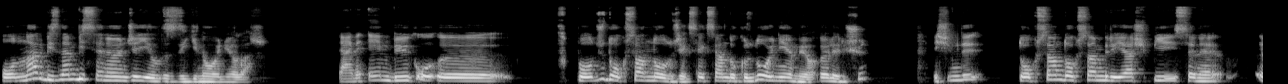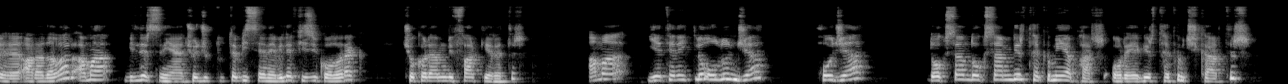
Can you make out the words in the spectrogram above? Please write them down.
Onlar bizden bir sene önce Yıldız Ligi'ni oynuyorlar. Yani en büyük e, futbolcu 90'lı olacak. 89'da oynayamıyor. Öyle düşün. E şimdi 90-91 yaş bir sene e, arada var ama bilirsin yani çocuklukta bir sene bile fizik olarak çok önemli bir fark yaratır. Ama yetenekli olunca hoca 90-91 takımı yapar. Oraya bir takım çıkartır.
